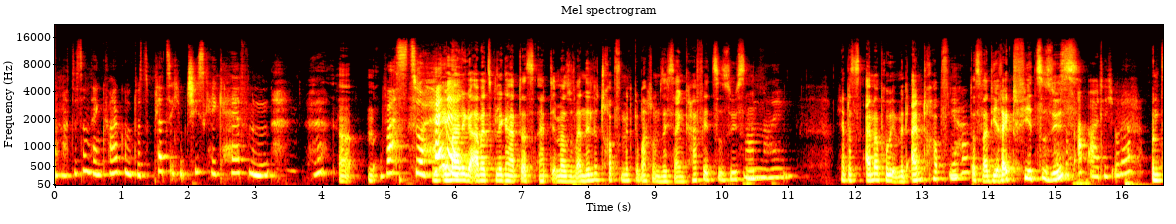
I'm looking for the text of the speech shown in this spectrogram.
oh, mach das in deinen Quark und du bist plötzlich im Cheesecake Heaven. Was zur Ein Hölle? ehemaliger Arbeitskollege hat das hat immer so Vanilletropfen mitgebracht, um sich seinen Kaffee zu süßen. Oh nein. Ich habe das einmal probiert mit einem Tropfen. Ja. Das war direkt viel zu Das süß ist abartig, oder? und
